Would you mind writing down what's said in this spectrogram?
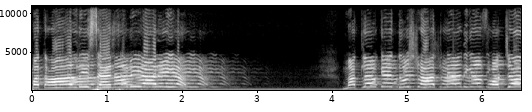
ਪਤਾਲ ਦੀ ਸੈਨਾ ਵੀ ਆ ਰਹੀ ਆ। ਮਤਲਬ ਕਿ ਦੁਸ਼ਟ ਆਤਮਿਆਂ ਦੀਆਂ ਫੌਜਾਂ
